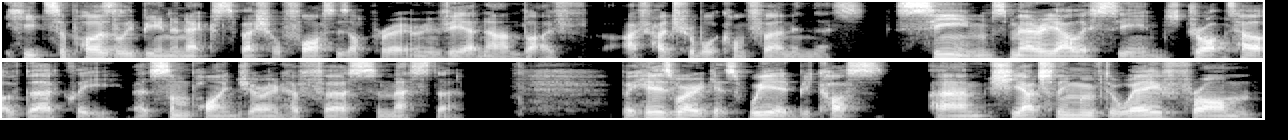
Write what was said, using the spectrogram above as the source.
he'd supposedly been an ex special forces operator in Vietnam, but I've, I've had trouble confirming this. Sims, Mary Alice Sims, dropped out of Berkeley at some point during her first semester. But here's where it gets weird because um, she actually moved away from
